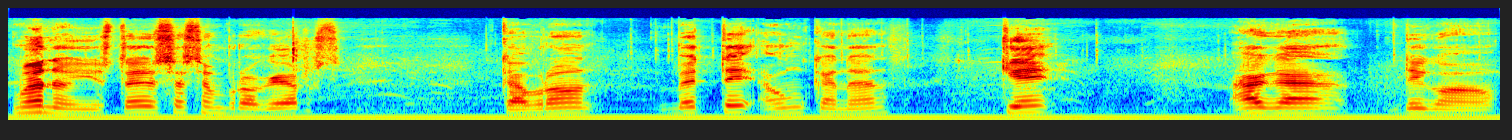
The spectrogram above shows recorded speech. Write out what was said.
Bueno, y ustedes hacen bloggers, cabrón, vete a un canal que haga, digo,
